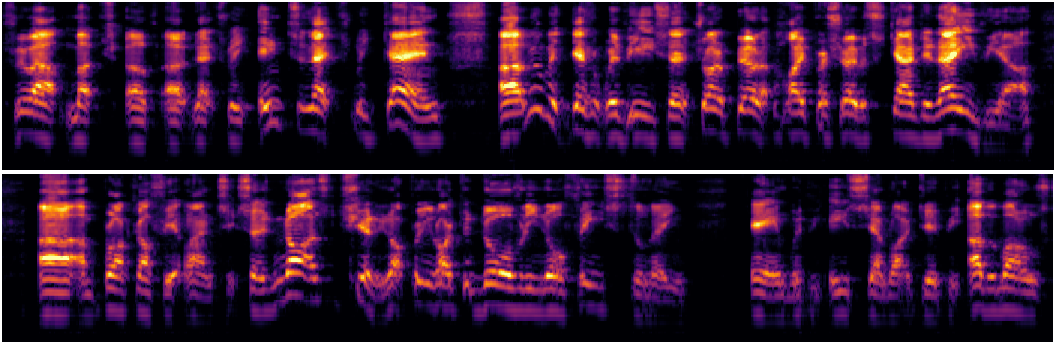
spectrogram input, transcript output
throughout much of uh, next week. Into next weekend, uh, a little bit different with the ECM, trying to build up high pressure over Scandinavia uh, and block off the Atlantic. So it's not as chilly, not bringing like a northerly, northeasterly in with the ECM like the other models.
